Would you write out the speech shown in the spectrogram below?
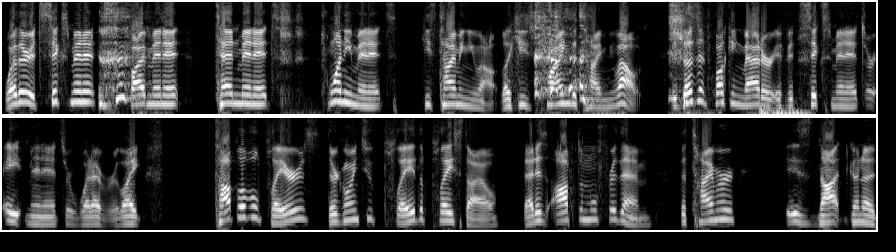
whether it's six minute, five minute, ten minutes, twenty minutes, he's timing you out. Like he's trying to time you out. It doesn't fucking matter if it's six minutes or eight minutes or whatever. Like top level players, they're going to play the play style that is optimal for them. The timer is not gonna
